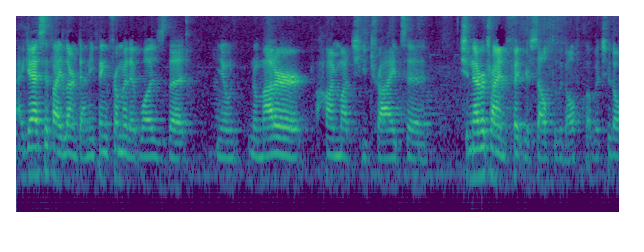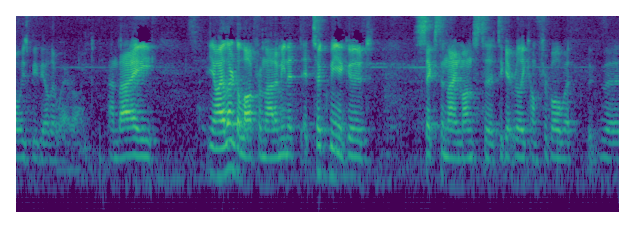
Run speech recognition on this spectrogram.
I guess if I learned anything from it, it was that you know no matter how much you try to, should never try and fit yourself to the golf club. It should always be the other way around. And I, you know, I learned a lot from that. I mean, it, it took me a good six to nine months to, to get really comfortable with the, the,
